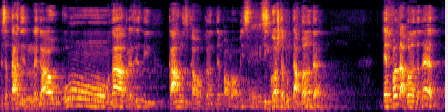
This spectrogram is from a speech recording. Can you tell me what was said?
dessa tarde legal com na presença de Carlos Cavalcante, né, Paulo Alves? É que gosta muito da banda. É fã da banda, né,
